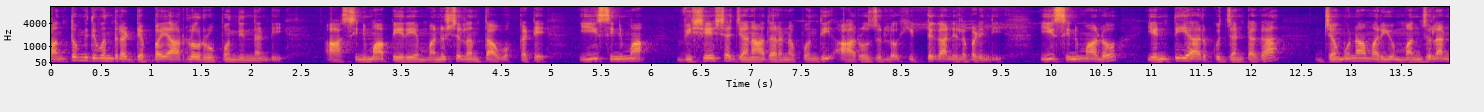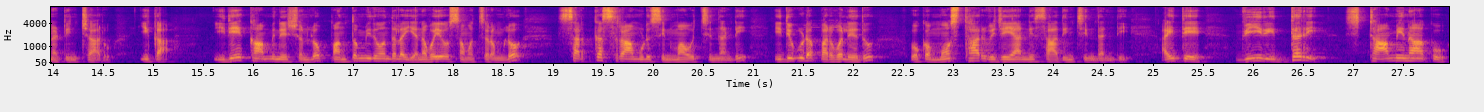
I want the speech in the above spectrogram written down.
పంతొమ్మిది వందల డెబ్బై ఆరులో రూపొందిందండి. ఆ సినిమా పేరే మనుషులంతా ఒక్కటే. ఈ సినిమా విశేష జనాదరణ పొంది ఆ రోజుల్లో హిట్గా నిలబడింది. ఈ సినిమాలో ఎన్టీఆర్కు జంటగా జమున మరియు మంజుల నటించారు. ఇక ఇదే కాంబినేషన్లో పంతొమ్మిది వందల ఎనభైవ సంవత్సరంలో సర్కస్ రాముడు సినిమా వచ్చిందండి. ఇది కూడా పర్వాలేదు ఒక మోస్తార్ విజయాన్ని సాధించిందండి. అయితే వీరిద్దరి స్టామినాకు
